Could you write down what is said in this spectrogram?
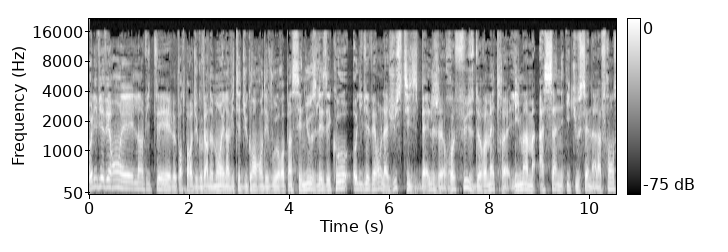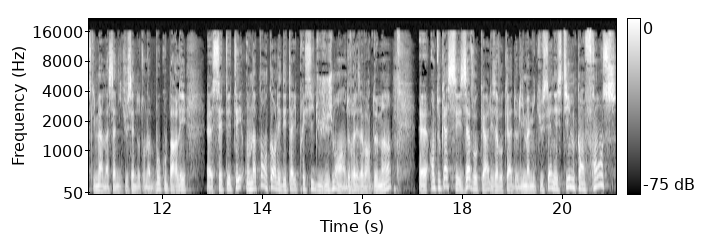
Olivier Véran est l'invité, le porte-parole du gouvernement et l'invité du grand rendez-vous européen CNews Les Échos. Olivier Véran, la justice belge refuse de remettre l'imam Hassan Iqiyoussen à la France. L'imam Hassan Iqiyoussen dont on a beaucoup parlé euh, cet été. On n'a pas encore les détails précis du jugement, hein. on devrait les avoir demain. Euh, en tout cas, ses avocats, les avocats de l'imam Iqiyoussen, estiment qu'en France,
